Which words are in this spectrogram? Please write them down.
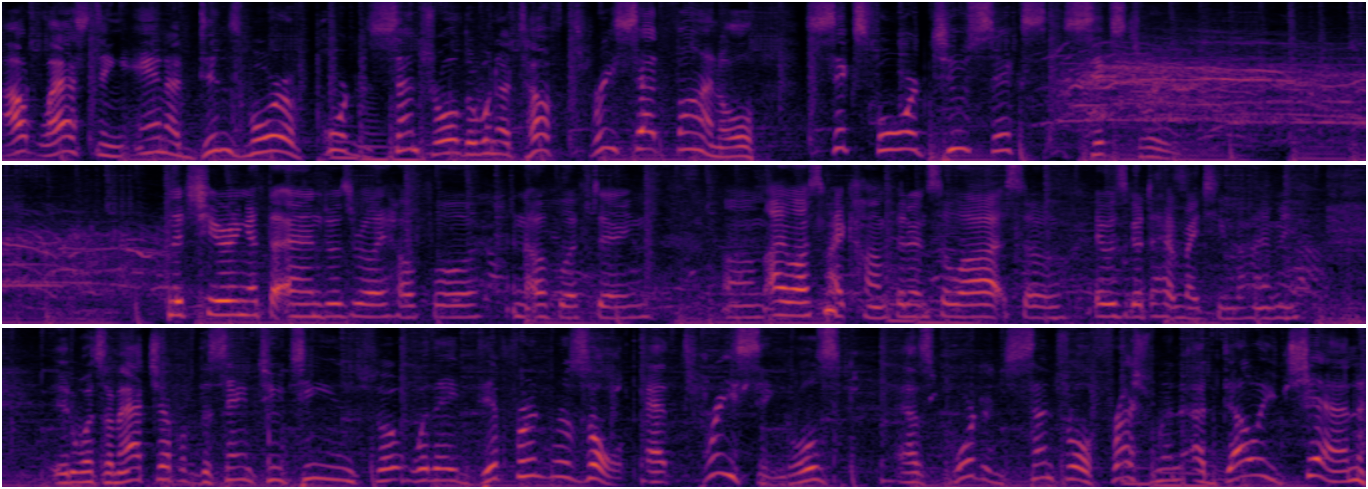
outlasting Anna Dinsmore of Portage Central to win a tough three set final 6 4, 2 6, 6 3. The cheering at the end was really helpful and uplifting. Um, I lost my confidence a lot, so it was good to have my team behind me. It was a matchup of the same two teams, but with a different result at three singles as Portage Central freshman Adeli Chen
